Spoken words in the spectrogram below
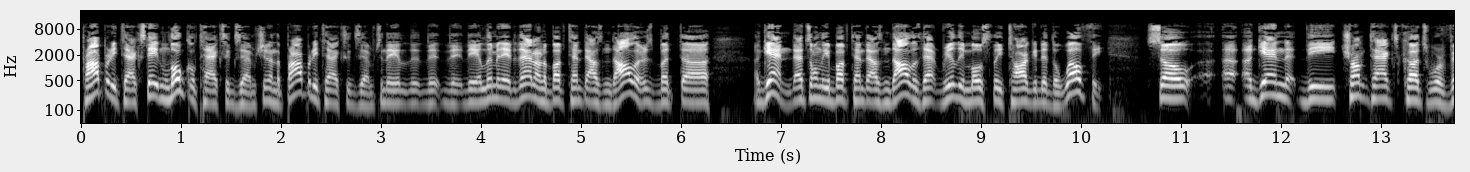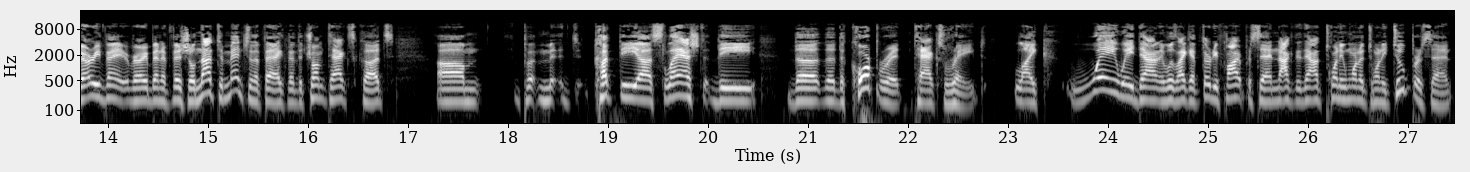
property tax, state and local tax exemption, and the property tax exemption. They they, they eliminated that on above ten thousand dollars, but uh, again, that's only above ten thousand dollars. That really mostly targeted the wealthy. So uh, again, the Trump tax cuts were very, very, very beneficial. Not to mention the fact that the Trump tax cuts um, cut the uh, slashed the, the the the corporate tax rate like way way down. It was like at thirty five percent, knocked it down twenty one to twenty two percent.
